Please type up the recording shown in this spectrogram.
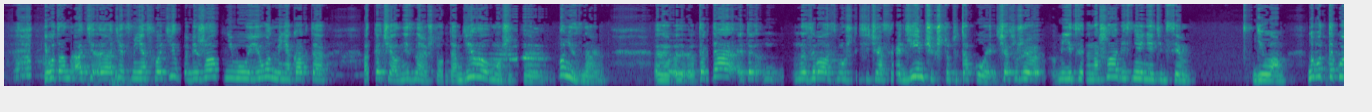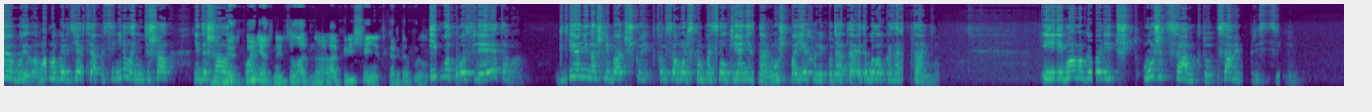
И вот он, отец меня схватил, побежал к нему, и он меня как-то откачал. Не знаю, что он там делал, может, э, ну не знаю. Э, э, тогда это называлось, может, и сейчас родимчик, что-то такое. Сейчас уже медицина нашла объяснение этим всем делам. Ну вот такое было. Мама говорит, я вся посинела, не дышала. Не дышала. Ну это понятно, это ладно. А крещение-то когда было? И вот после этого где они нашли батюшку в комсомольском поселке, я не знаю. Может, поехали куда-то. Это было в Казахстане. И мама говорит, что может сам кто, сами покрестили.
